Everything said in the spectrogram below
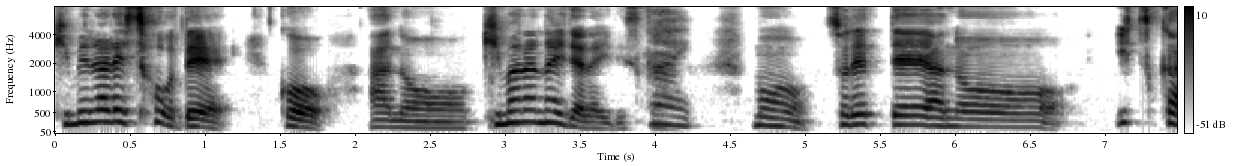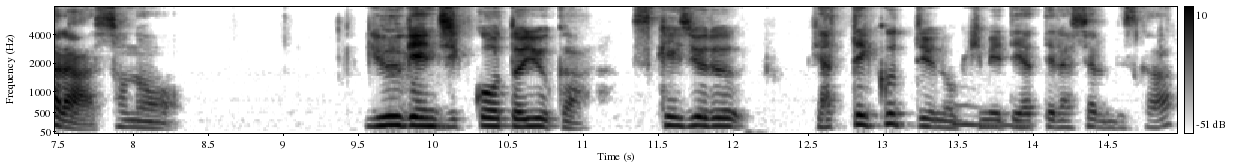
決められそうで、こう、あのー決まらないじゃないですか。はい。もう、それって、あの、いつから、その、有言実行というか、スケジュールやっていくっていうのを決めてやってらっしゃるんですか、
